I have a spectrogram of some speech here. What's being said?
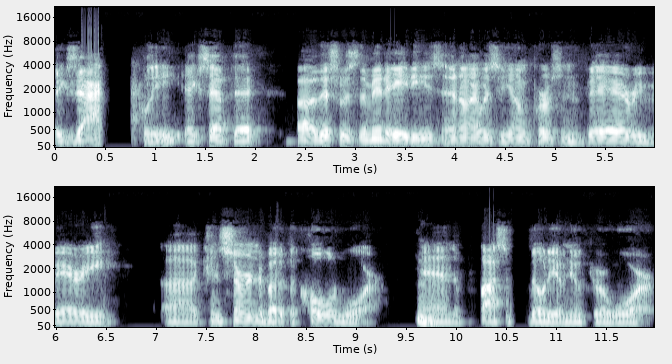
exactly, except that uh, this was the mid 80s, and I was a young person, very, very uh, concerned about the Cold War mm. and the possibility of nuclear war.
